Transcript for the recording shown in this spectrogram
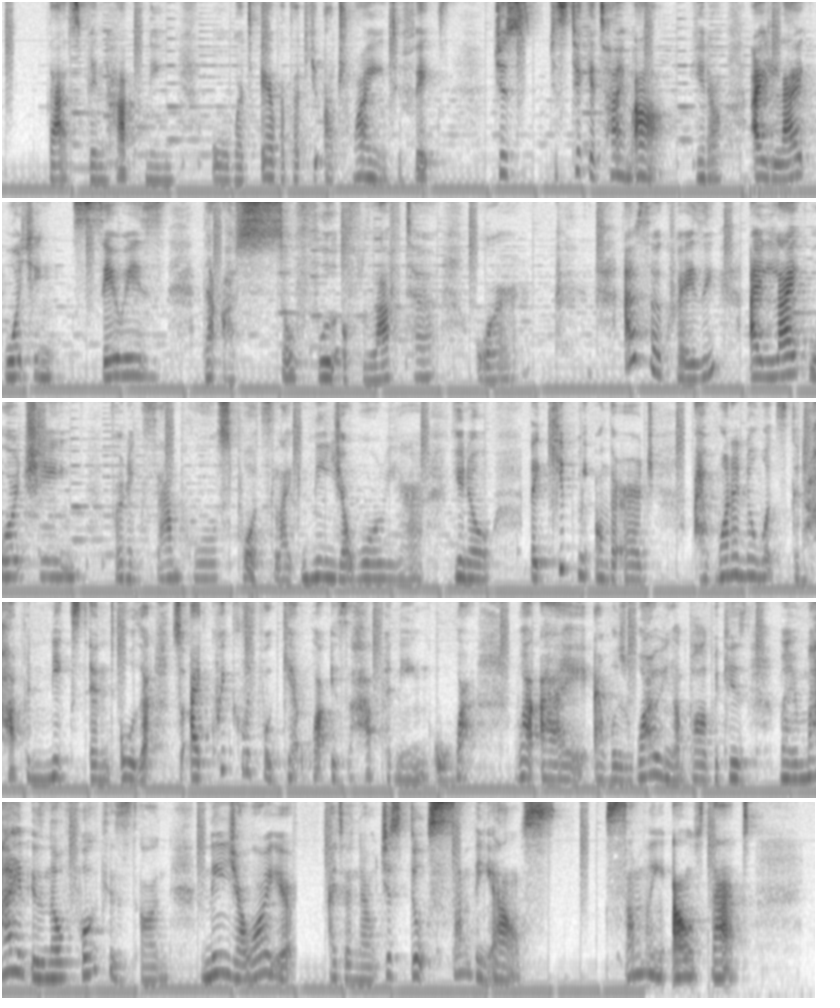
that's been happening or whatever that you are trying to fix just just take a time out you know. I like watching series that are so full of laughter or i'm so crazy. I like watching for an example sports like ninja warrior you know they keep me on the edge I want to know what's going to happen next and all that. So I quickly forget what is happening or what what I I was worrying about because my mind is now focused on Ninja Warrior. I don't know, just do something else. Something else that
